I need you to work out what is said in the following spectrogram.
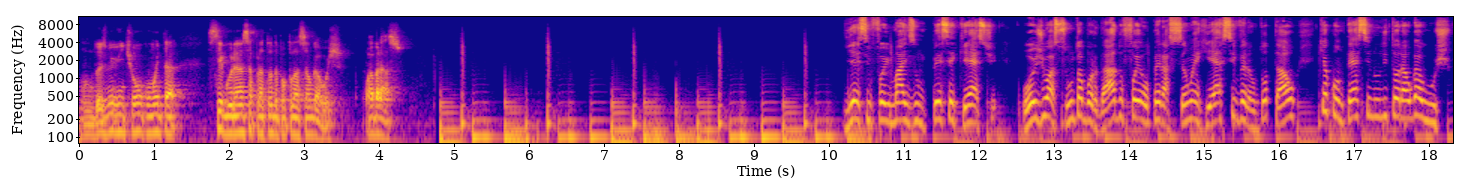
um 2021 com muita segurança para toda a população gaúcha. Um abraço. Esse foi mais um PCcast. Hoje o assunto abordado foi a Operação RS Verão Total, que acontece no litoral gaúcho.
